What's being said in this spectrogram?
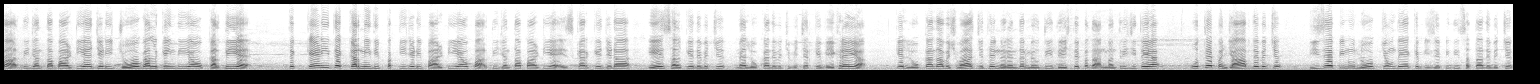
ਭਾਰਤੀ ਜਨਤਾ ਪਾਰਟੀ ਹੈ ਜਿਹੜੀ ਜੋ ਗੱਲ ਕਹਿੰਦੀ ਹੈ, ਉਹ ਕਰਦੀ ਹੈ ਤੇ ਕਹਿਣੀ ਤੇ ਕਰਨੀ ਦੀ ਪੱਕੀ ਜਿਹੜੀ ਪਾਰਟੀ ਹੈ, ਉਹ ਭਾਰਤੀ ਜਨਤਾ ਪਾਰਟੀ ਹੈ। ਇਸ ਕਰਕੇ ਜਿਹੜਾ ਇਸ ਹਲਕੇ ਦੇ ਵਿੱਚ ਮੈਂ ਲੋਕਾਂ ਦੇ ਵਿੱਚ ਵਿਚਰ ਕੇ ਵੇਖ ਰਹੇ ਹਾਂ ਕਿ ਲੋਕਾਂ ਦਾ ਵਿਸ਼ਵਾਸ ਜਿੱਥੇ ਨਰਿੰਦਰ ਮੋਦੀ ਦੇਸ਼ ਦੇ ਪ੍ਰਧਾਨ ਮੰਤਰੀ ਜੀ ਤੇ ਆ ਉੱਥੇ ਪੰਜਾਬ ਦੇ ਵਿੱਚ ਬੀਜੇਪੀ ਨੂੰ ਲੋਕ ਚਾਹੁੰਦੇ ਆ ਕਿ ਬੀਜੇਪੀ ਦੀ ਸੱਤਾ ਦੇ ਵਿੱਚ,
